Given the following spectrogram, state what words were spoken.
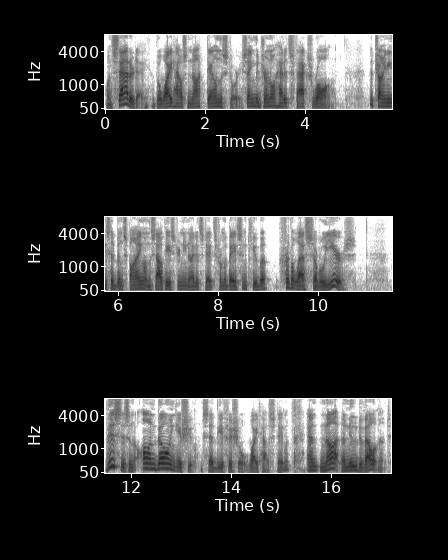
On Saturday, the White House knocked down the story, saying the journal had its facts wrong. The Chinese had been spying on the southeastern United States from a base in Cuba for the last several years. This is an ongoing issue, said the official White House statement, and not a new development.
